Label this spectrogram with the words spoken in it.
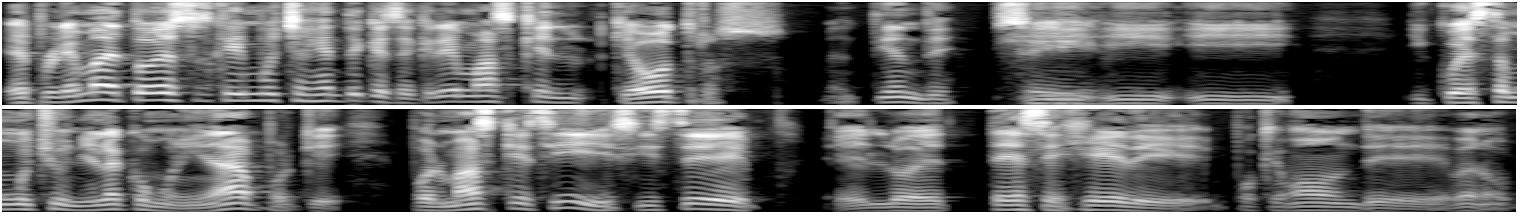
el problema de todo esto es que hay mucha gente que se cree más que, que otros, ¿me entiende? Sí. Y, y- y- y cuesta mucho unir la comunidad, porque por más que sí, existe eh, lo de TSG de Pokémon, de, bueno,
